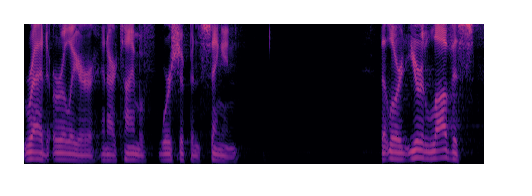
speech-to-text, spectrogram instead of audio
read earlier in our time of worship and singing. That, Lord, your love is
